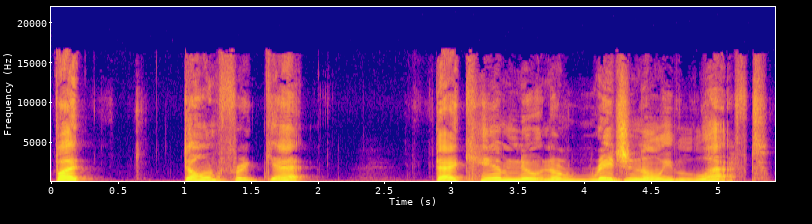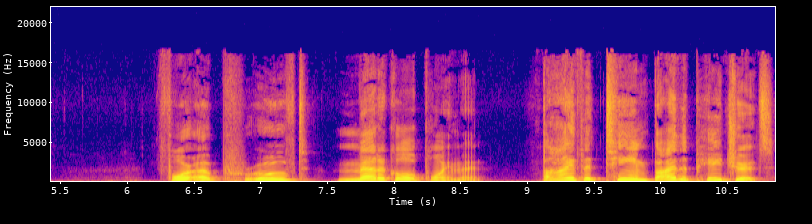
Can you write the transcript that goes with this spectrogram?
But don't forget that Cam Newton originally left for approved medical appointment by the team, by the Patriots,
